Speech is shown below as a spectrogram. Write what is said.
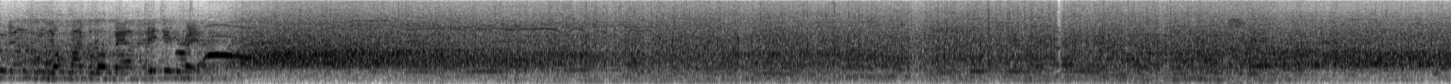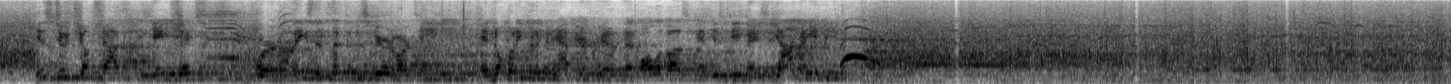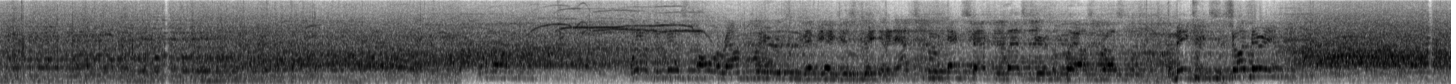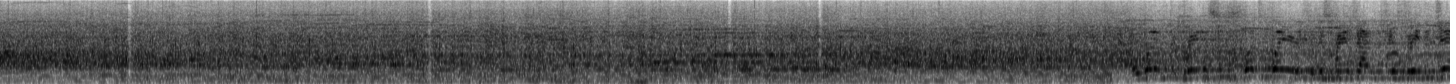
go down as one of the all-time beloved Mavs, J.J. Barea. His two jump shots in game six were things that lifted the spirit of our team, and nobody could have been happier for him than all of us and his teammates. Ian Mahinmi. NBA history and an absolute X factor last year in the playoffs for us. The Matrix, Shawn Marion. And one of the greatest clutch players in this franchise's history, the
